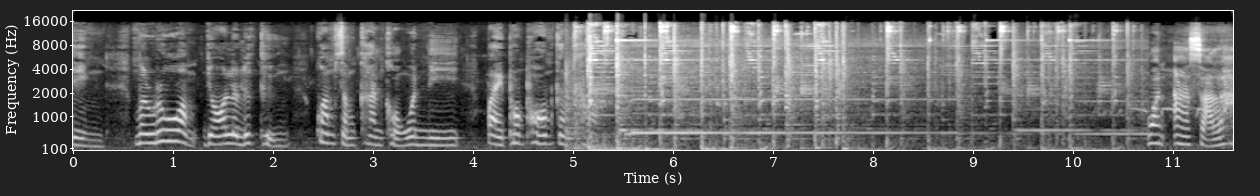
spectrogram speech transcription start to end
จริง มาร่วมย้อนระลึกถึงความสำคัญของวันนี้ไปพร้อมๆกันค่ะ วันอาสาฬห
